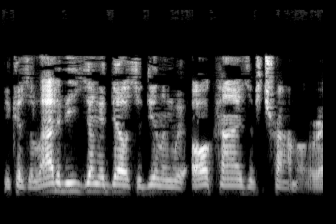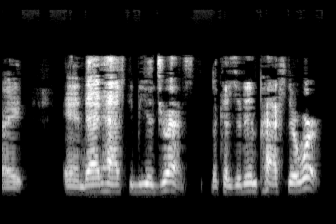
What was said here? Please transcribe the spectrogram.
because a lot of these young adults are dealing with all kinds of trauma right and that has to be addressed because it impacts their work.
